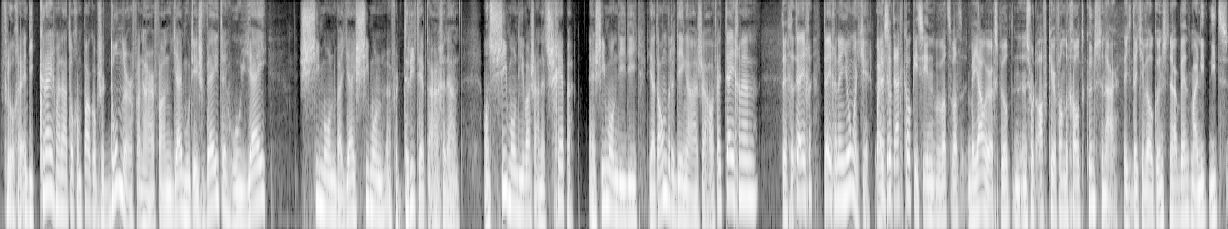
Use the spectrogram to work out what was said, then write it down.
vroeger. En die krijgt me daar toch een pak op zijn donder van haar. Van jij moet eens weten hoe jij Simon, waar jij Simon een verdriet hebt aangedaan. Want Simon die was aan het scheppen. En Simon die, die, die had andere dingen aan zijn hoofd. Wij tegen een, tegen, tegen, tegen een jongetje. Maar er zit eigenlijk ook iets in wat, wat bij jou heel erg speelt. Een soort afkeer van de grote kunstenaar. Dat je, dat je wel kunstenaar bent, maar niet, niet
